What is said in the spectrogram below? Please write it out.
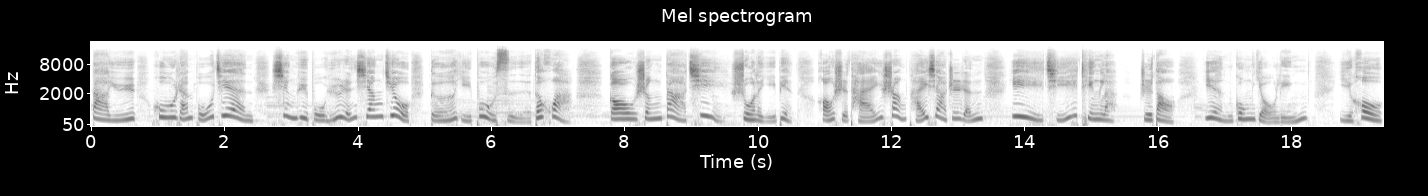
大鱼忽然不见，幸遇捕鱼人相救，得以不死的话，高声大气说了一遍，好使台上台下之人一齐听了，知道燕公有灵。以后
